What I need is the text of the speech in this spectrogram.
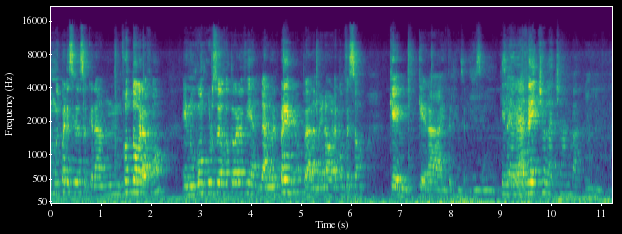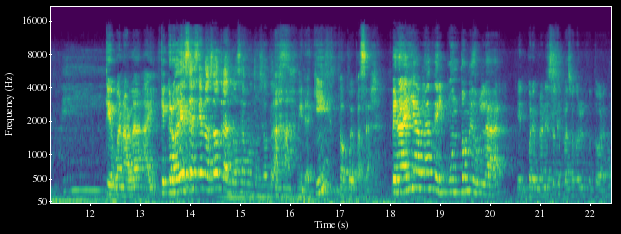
muy parecido a eso, que era un fotógrafo en un concurso de fotografía, ganó el premio, pero a la mera hora confesó que, que era inteligencia artificial. Que le habían hecho la chamba. Que bueno, habla ahí, que creo Puede ser que nosotras no seamos nosotras. Ajá, mire, aquí todo puede pasar. Pero ahí habla del punto medular, por ejemplo, en esto que pasó con el fotógrafo,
